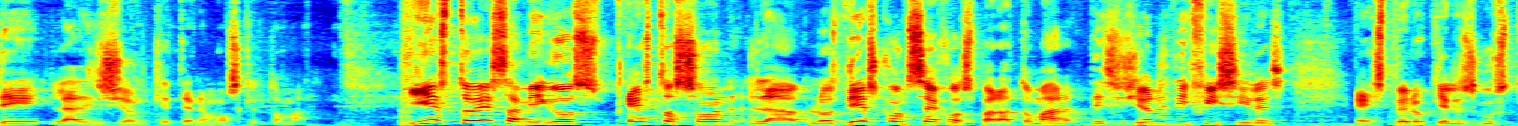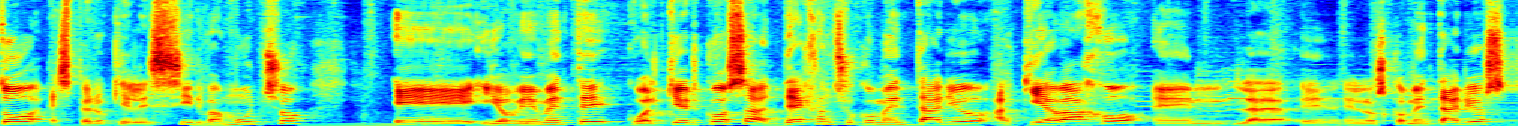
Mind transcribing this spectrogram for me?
de la decisión que tenemos que tomar. Y esto es, amigos, estos son los 10 consejos para tomar decisiones difíciles. Espero que les gustó, espero que les sirva mucho. Eh, y obviamente, cualquier cosa, dejan su comentario aquí abajo en, en, los comentarios.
